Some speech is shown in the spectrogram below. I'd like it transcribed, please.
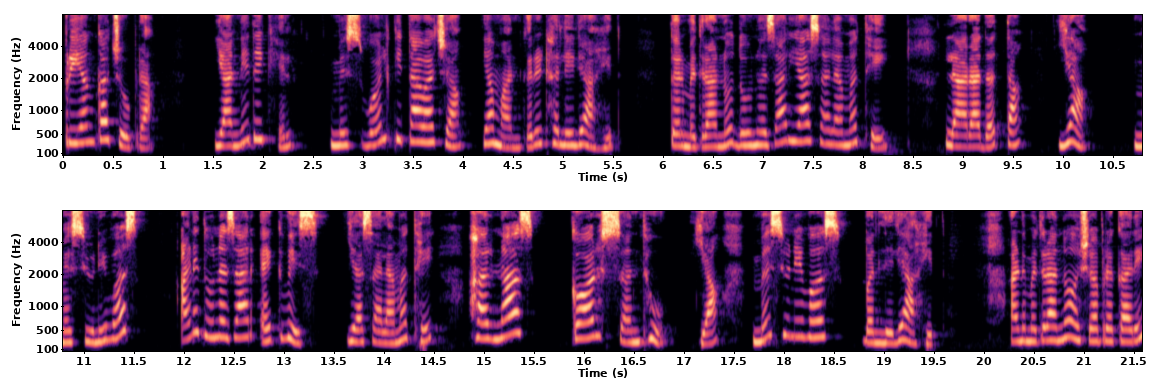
प्रियंका चोप्रा यांनी देखील मिस वर्ल्ड किताबाच्या या मानकरी ठरलेल्या आहेत. तर मित्रांनो दोन हजार या सालामध्ये लारा दत्ता या मिस युनिवर्स आणि दोन हजार एकवीस या सालामध्ये हरनाज कर संधू या मिस युनिवर्स बनलेले आहेत. आणि मित्रांनो अशा प्रकारे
